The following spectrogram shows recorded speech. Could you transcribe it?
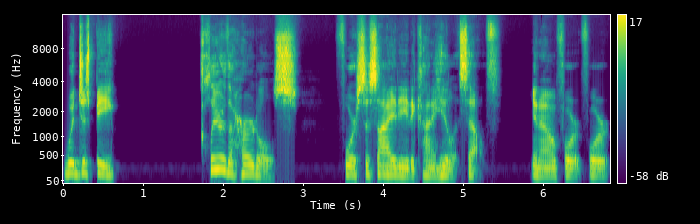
would just be clear the hurdles for society to kind of heal itself. You know, for for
